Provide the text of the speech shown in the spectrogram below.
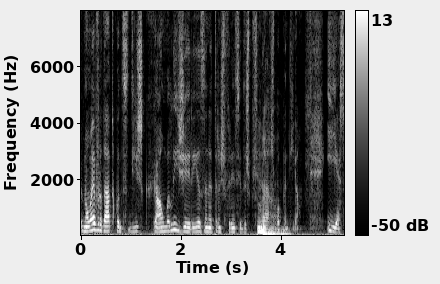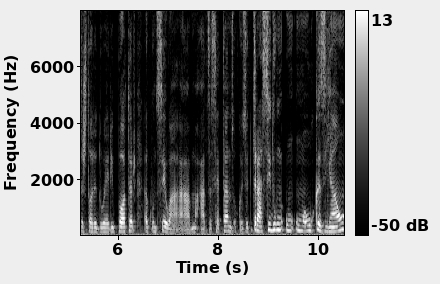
uh, não é verdade quando se diz que há uma ligeireza na transferência das personalidades não. para o panteão. E esta história do Harry Potter aconteceu há, há, há 17 anos, ou coisa que terá sido um, uma ocasião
